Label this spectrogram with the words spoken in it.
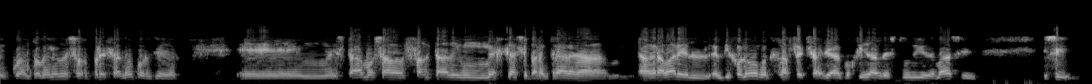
en cuanto menos de sorpresa, ¿no? Porque eh, estábamos a falta de un mes casi para entrar a, grabar el, el disco nuevo con todas las fechas ya cogidas de estudio y demás. Y, sí,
